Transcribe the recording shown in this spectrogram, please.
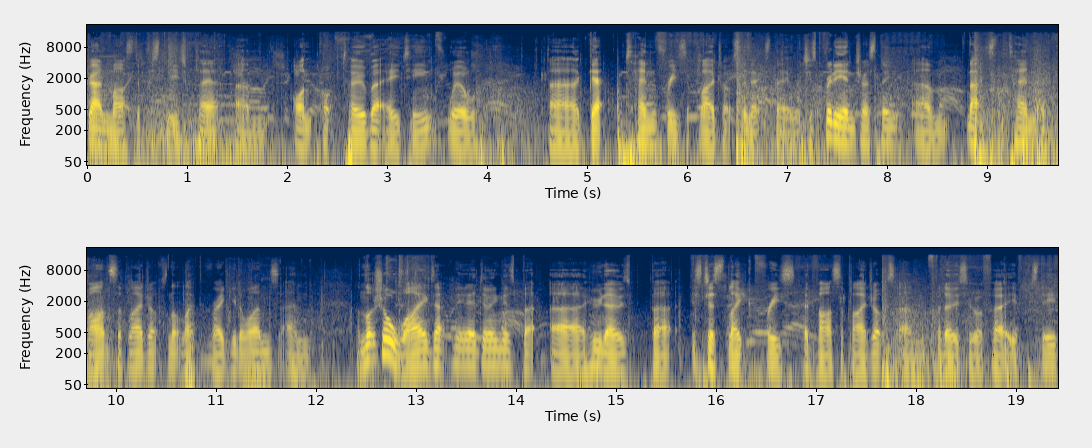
Grandmaster Prestige player um, on October 18th will uh, get 10 free supply drops the next day, which is pretty interesting. Um, that's 10 advanced supply drops, not like the regular ones, and I'm not sure why exactly they're doing this, but uh, who knows, but it's just like free advanced supply drops um, for those who are 30th prestige.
